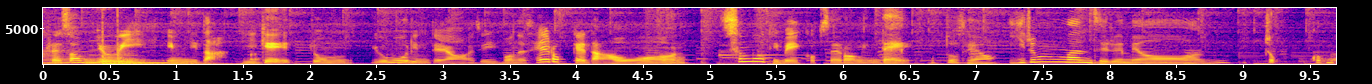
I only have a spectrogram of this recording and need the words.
그래서 뮤이입니다. 이게 좀 유물인데요. 이제 이번에 새롭게 나온 스무디 메이크업 세럼인데 어떠세요? 이름만 들으면 조금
